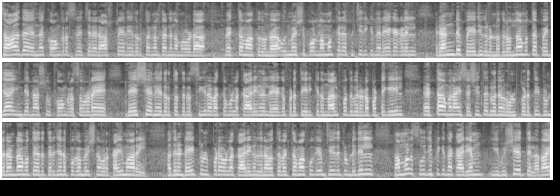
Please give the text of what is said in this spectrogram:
സാധ്യത എന്ന് കോൺഗ്രസിലെ ചില രാഷ്ട്രീയ നേതൃത്വങ്ങൾ തന്നെ നമ്മളോട് വ്യക്തമാക്കുന്നുണ്ട്. ഉന്മേഷ് ഇപ്പോൾ നമുക്ക് ലഭിച്ചിരിക്കുന്ന രേഖകളിൽ രണ്ട് പേജുകളുണ്ട്. അതിൽ ഒന്നാമത്തെ പേജ് ഇന്ത്യൻ നാഷണൽ കോൺഗ്രസ് അവരുടെ ദേശീയ നേതൃത്വത്തിന് സീലടക്കമുള്ള കാര്യങ്ങളിൽ രേഖപ്പെടുത്തിയിരിക്കുന്ന നാൽപ്പത് പേരുടെ പട്ടികയിൽ എട്ടാമനായി ശശി തരൂരിനെ അവർ ഉൾപ്പെടുത്തിയിട്ടുണ്ട്. രണ്ടാമത്തേത് തെരഞ്ഞെടുപ്പ് കമ്മീഷൻ അവർ കൈമാറി. അതിന് ഡേറ്റ് ഉൾപ്പെടെയുള്ള കാര്യങ്ങൾ ഇതിനകത്ത് വ്യക്തമാക്കുകയും ചെയ്തിട്ടുണ്ട്. ഇതിൽ നമ്മൾ സൂചിപ്പിക്കുന്ന കാര്യം ഈ വിഷയത്തിൽ അതായത്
